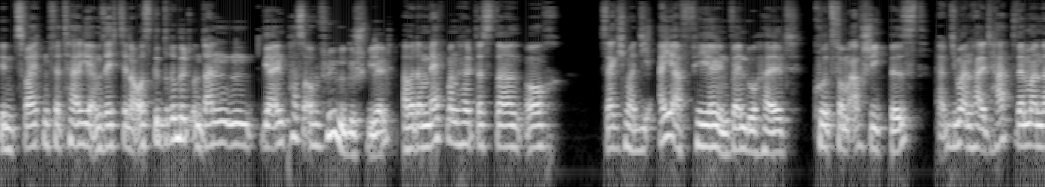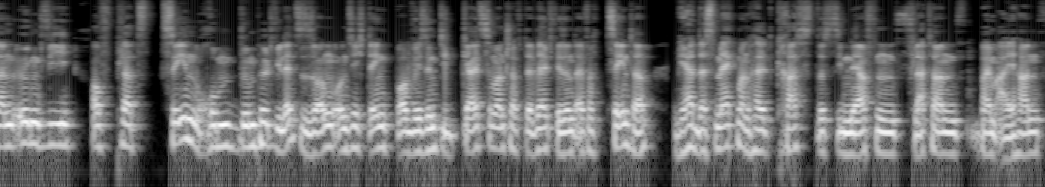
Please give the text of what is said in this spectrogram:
den zweiten Verteidiger im 16er ausgedribbelt und dann einen geilen Pass auf den Flügel gespielt. Aber da merkt man halt, dass da auch sag ich mal, die Eier fehlen, wenn du halt kurz vorm Abstieg bist, die man halt hat, wenn man dann irgendwie auf Platz 10 rumdümpelt wie letzte Saison und sich denkt, boah, wir sind die geilste Mannschaft der Welt, wir sind einfach Zehnter. Ja, das merkt man halt krass, dass die Nerven flattern beim Eihahn.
